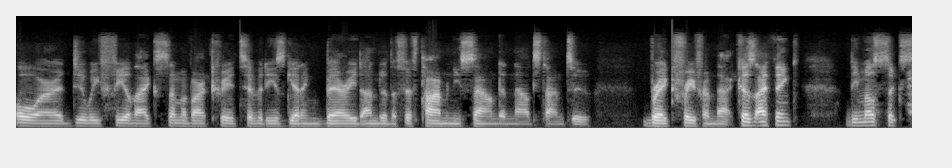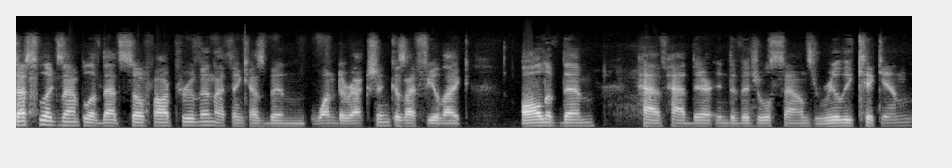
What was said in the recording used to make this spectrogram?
or do we feel like some of our creativity is getting buried under the fifth harmony sound and now it's time to break free from that because i think the most successful example of that so far proven i think has been one direction because i feel like all of them have had their individual sounds really kick in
